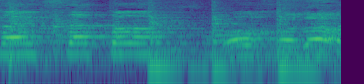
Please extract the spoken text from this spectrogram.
سگ ستا. با خدا.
